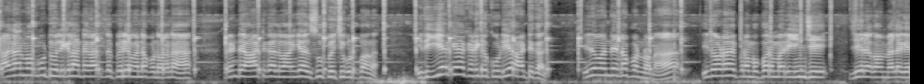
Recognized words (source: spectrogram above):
சாதாரணமாக மூட்டு வலிக்கெல்லாம் அந்த காலத்தில் பெரியவங்க என்ன பண்ணுவாங்கன்னா ரெண்டு ஆட்டுக்கால் வாங்கி அது சூப் வச்சு கொடுப்பாங்க. இது இயற்கையாக கிடைக்கக்கூடிய ஆட்டுக்கால். இது வந்து என்ன பண்ணோன்னா இதோட இப்போ நம்ம போகிற மாதிரி இஞ்சி ஜீரகம் மிளகு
